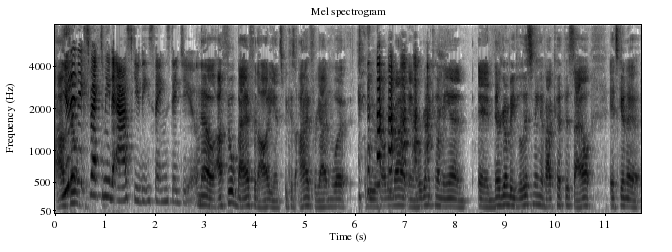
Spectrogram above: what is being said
I you feel, didn't expect me to ask you these things, did you? No, I feel bad for the audience because I have forgotten what we were talking about, and we're gonna come in and they're gonna be listening. If I cut this out, it's gonna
